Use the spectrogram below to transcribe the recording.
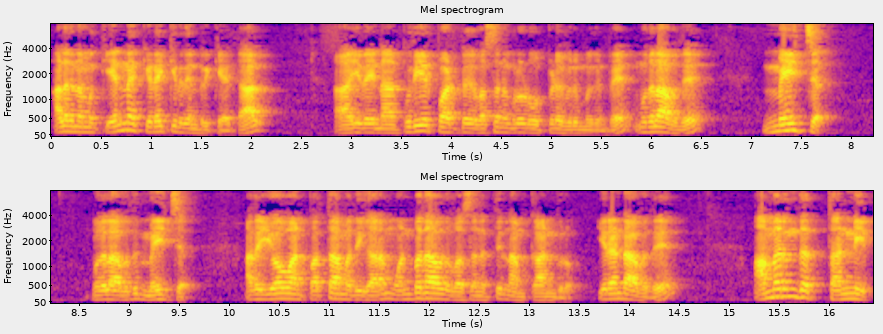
அல்லது நமக்கு என்ன கிடைக்கிறது என்று கேட்டால் இதை நான் புதிய பாட்டு வசனங்களோடு ஒப்பிட விரும்புகின்றேன். முதலாவது மெய்ச்சல். முதலாவது மெய்ச்சல் அதை யோவான் பத்தாம் அதிகாரம் ஒன்பதாவது வசனத்தில் நாம் காண்கிறோம். இரண்டாவது அமர்ந்த தண்ணீர்.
